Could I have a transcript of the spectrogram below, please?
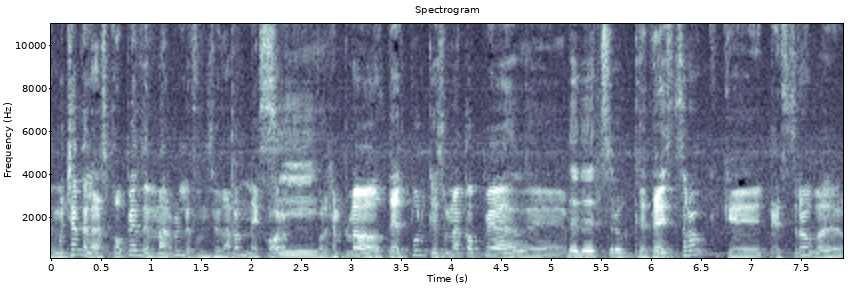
Sí, muchas, de las copias de Marvel le funcionaron mejor. Sí. Por ejemplo, Deadpool, que es una copia de, De Deathstroke. de Deathstroke, que Deathstroke... eh,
